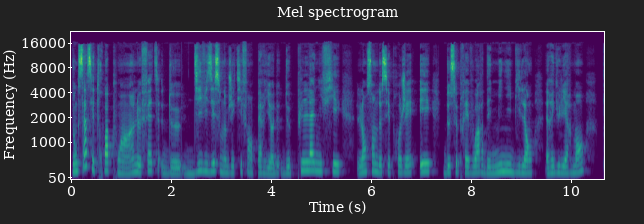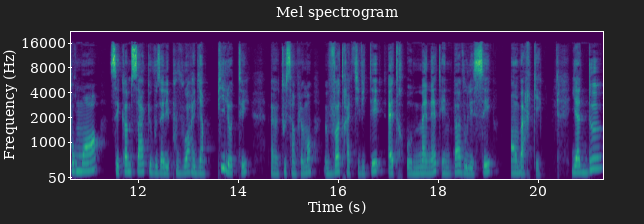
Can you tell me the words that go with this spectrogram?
Donc ça, c'est trois points. Hein. Le fait de diviser son objectif en périodes, de planifier l'ensemble de ses projets et de se prévoir des mini-bilans régulièrement. Pour moi, c'est comme ça que vous allez pouvoir eh bien, piloter euh, tout simplement votre activité, être aux manettes et ne pas vous laisser embarquer. Il y a deux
